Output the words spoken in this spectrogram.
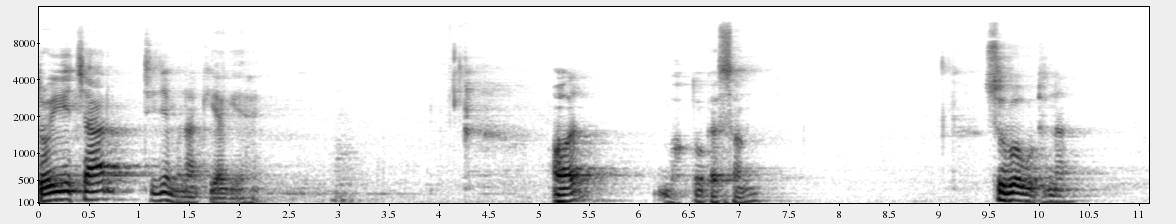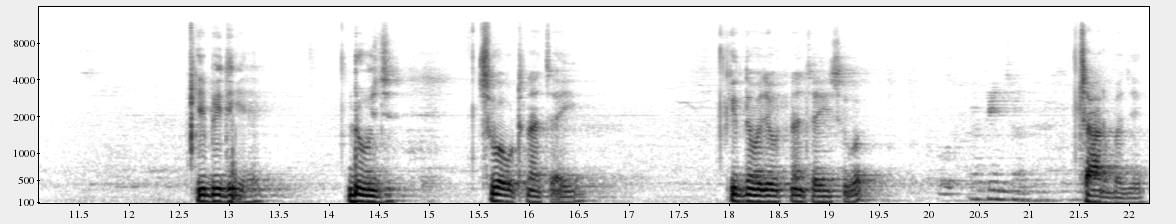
तो ये चार चीज़ें मना किया गया है। और भक्तों का संग सुबह उठना। ये विधि है, डूज। सुबह उठना चाहिए। कितने बजे उठना चाहिए सुबह? चार बजे।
